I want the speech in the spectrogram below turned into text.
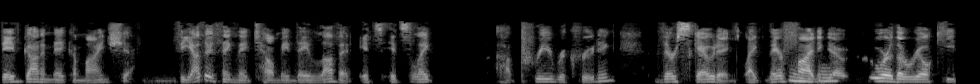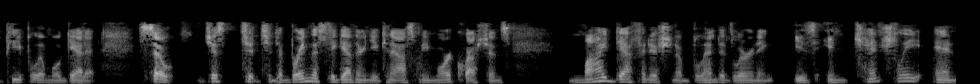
They've got to make a mind shift. The other thing they tell me, they love it. It's, it's like uh, pre-recruiting, they're scouting, like they're finding mm-hmm. out who are the real key people and we'll get it. So just to, to, to bring this together and you can ask me more questions, my definition of blended learning is intentionally and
